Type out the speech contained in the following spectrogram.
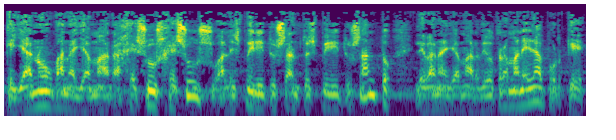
que ya no van a llamar a Jesús Jesús o al Espíritu Santo Espíritu Santo, le van a llamar de otra manera porque,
